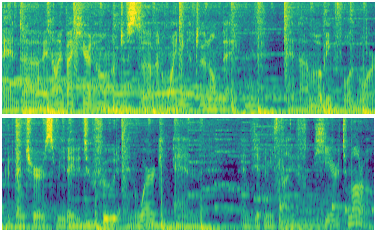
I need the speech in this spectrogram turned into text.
and uh, and now I'm back here at home. I'm just uh, unwinding after a long day, and I'm hoping for more adventures related to food and work and and Vietnamese life here tomorrow.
